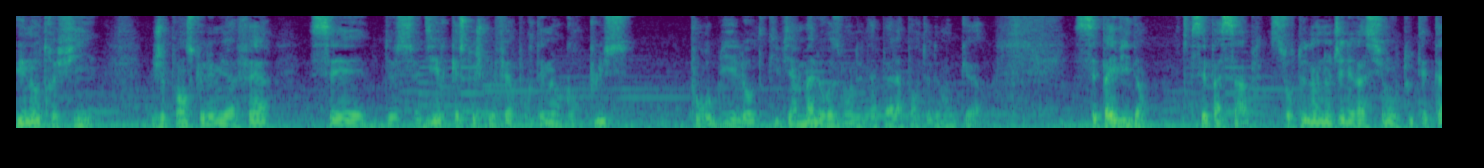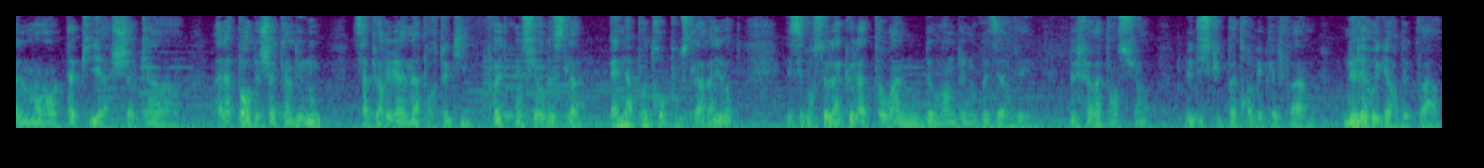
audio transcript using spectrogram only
une autre fille, je pense que le mieux à faire, c'est de se dire qu'est-ce que je peux faire pour t'aimer encore plus, pour oublier l'autre qui vient malheureusement de taper à la porte de mon cœur. C'est pas évident, c'est pas simple, surtout dans notre génération où tout est tellement tapis à chacun, à la porte de chacun de nous. Ça peut arriver à n'importe qui. Il faut être conscient de cela. En apotropous la rayotte. Et c'est pour cela que la Torah nous demande de nous réserver, de faire attention. Ne discute pas trop avec les femmes, ne les regarde pas.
